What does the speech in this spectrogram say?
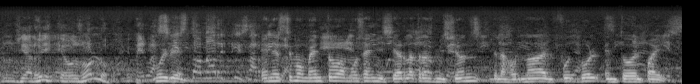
Renunciar y quedó solo. Pero Muy así bien. está Márquez En este momento vamos a iniciar la transmisión de la jornada del fútbol en todo el país.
